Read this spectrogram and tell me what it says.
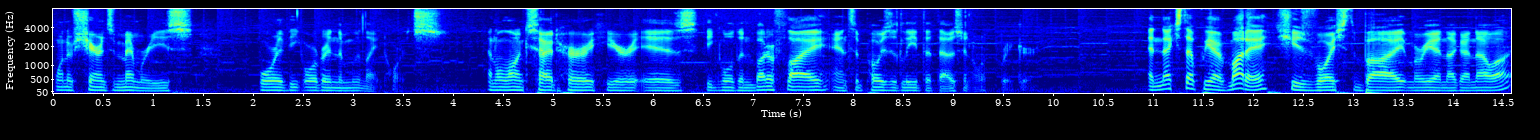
one of Sharon's memories for the Order in the Moonlight Horse. And alongside her here is the Golden Butterfly and supposedly the Thousand Oathbreaker. And next up we have Mare. She's voiced by Maria Naganawa.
